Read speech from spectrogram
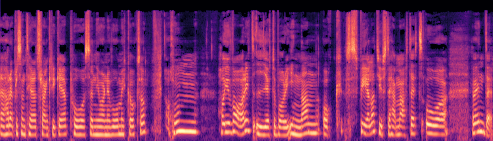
eh, har representerat Frankrike på seniornivå mycket också. Hon har ju varit i Göteborg innan och spelat just det här mötet. Och jag vet inte,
